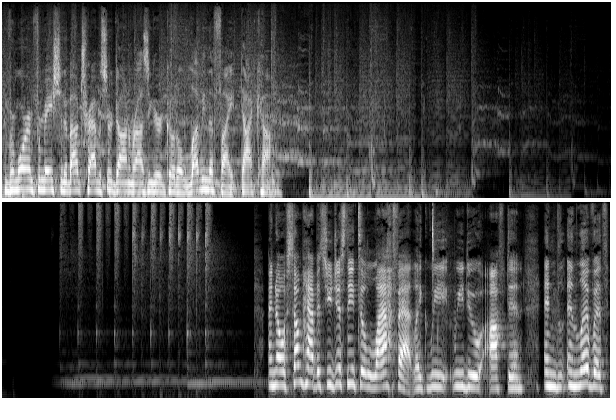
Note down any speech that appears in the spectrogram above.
And for more information about Travis or Dawn Rosinger, go to lovingthefight.com. I know some habits you just need to laugh at, like we we do often, and and live with.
